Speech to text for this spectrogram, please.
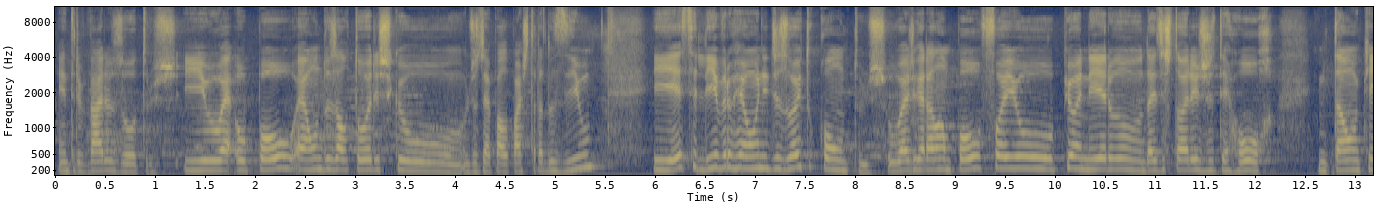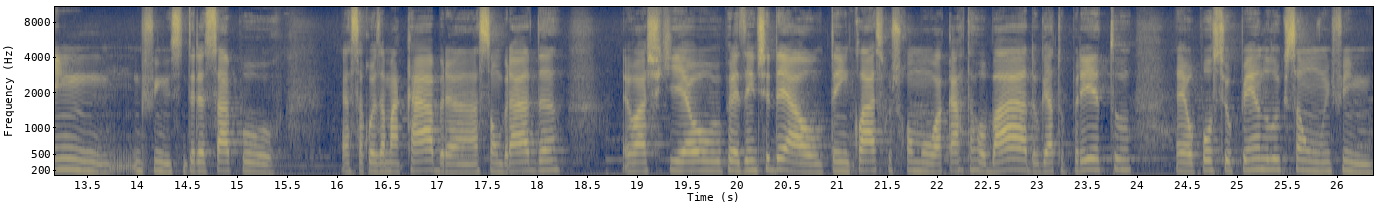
entre vários outros. E o, o Paul é um dos autores que o José Paulo Paz traduziu. E esse livro reúne 18 contos. O Edgar Allan Poe foi o pioneiro das histórias de terror. Então, quem, enfim, se interessar por essa coisa macabra, assombrada, eu acho que é o presente ideal. Tem clássicos como A Carta Roubada, O Gato Preto, é, O Poço e o Pêndulo, que são, enfim,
